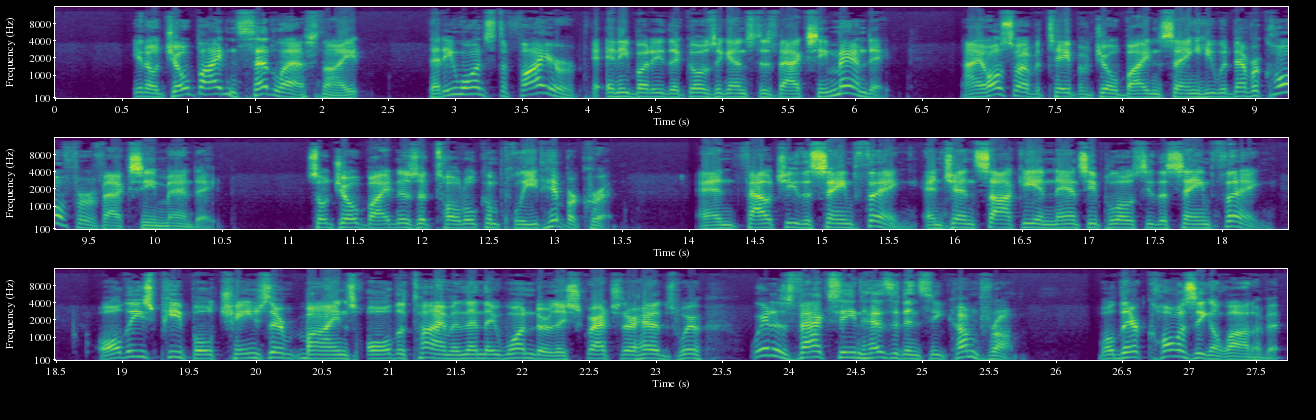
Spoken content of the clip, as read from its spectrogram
you know, Joe Biden said last night that he wants to fire anybody that goes against his vaccine mandate. I also have a tape of Joe Biden saying he would never call for a vaccine mandate. So Joe Biden is a total complete hypocrite. And Fauci the same thing. And Jen Psaki and Nancy Pelosi the same thing. All these people change their minds all the time and then they wonder, they scratch their heads, where, where does vaccine hesitancy come from? Well, they're causing a lot of it.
